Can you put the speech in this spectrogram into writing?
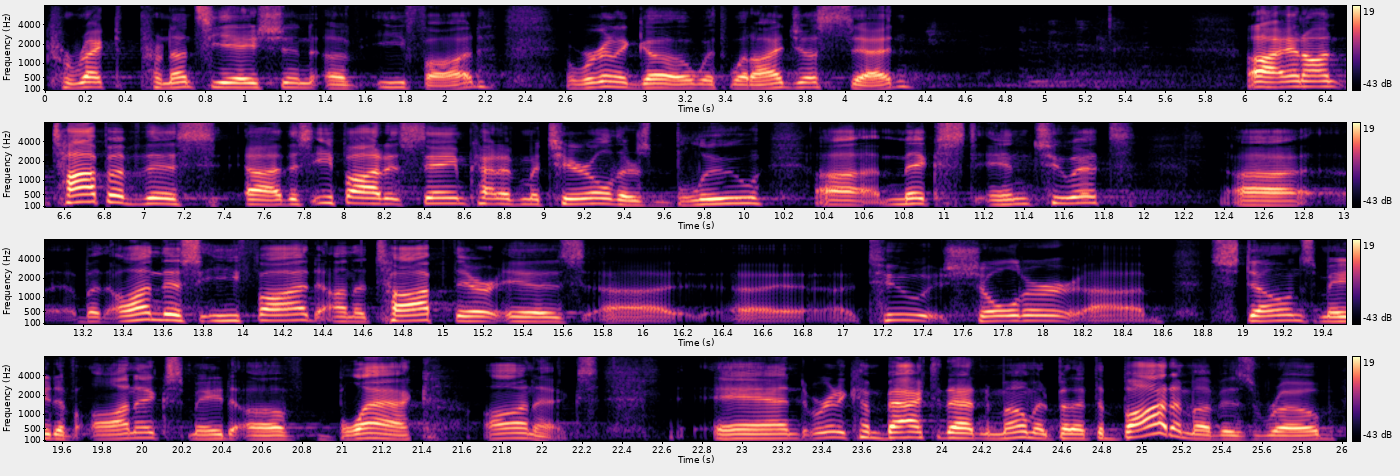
correct pronunciation of ephod? And we're going to go with what I just said. Uh, and on top of this, uh, this ephod is same kind of material. There's blue uh, mixed into it. But on this ephod, on the top, there is uh, uh, two shoulder uh, stones made of onyx, made of black onyx. And we're going to come back to that in a moment. But at the bottom of his robe,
